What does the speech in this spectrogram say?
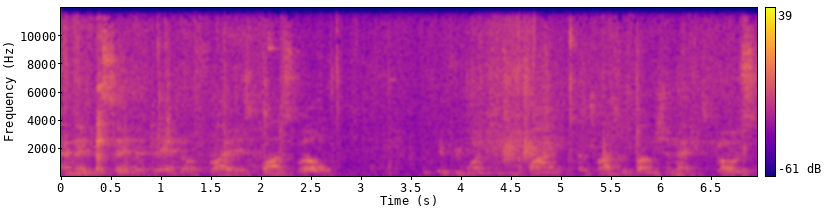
And then we said at the end of Friday's class, well, if we wanted to find a transfer function that goes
